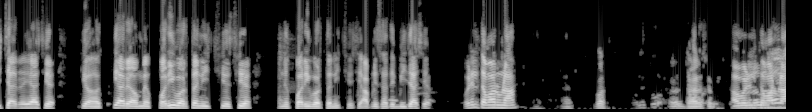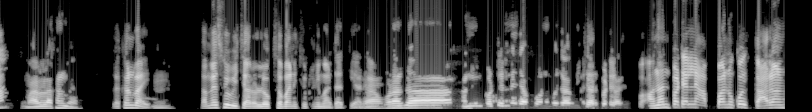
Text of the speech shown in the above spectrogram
વિચારી રહ્યા છે કે અત્યારે અમે પરિવર્તન ઈચ્છીએ છીએ અને પરિવર્તન ઈચ્છીએ છીએ. આપણી સાથે બીજા છે. વડીલ તમારું નામ? હા વડીલ તમારું નામ? મારું લખનભાઈ. લખનભાઈ તમે શું વિચારો? લોકસભાની ચૂંટણી માટે અત્યારે? હમણાં અનિલ પટેલ ને જ આપવાનો બધા વિચાર પટેલ. અનંત પટેલ ને આપવાનું કોઈ કારણ?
